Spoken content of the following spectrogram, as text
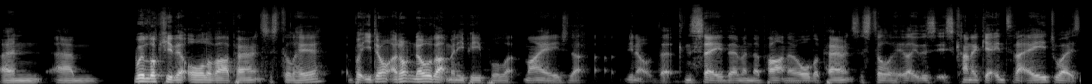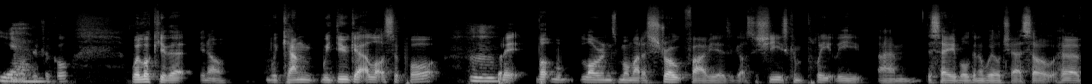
and um, we're lucky that all of our parents are still here. But you don't, I don't know that many people at my age that you know that can say them and their partner, all the parents are still. Like this, it's kind of getting to that age where it's Yeah. more difficult. We're lucky that you know we can, we do get a lot of support. Mm. But it, but Lauren's mum had a stroke five years ago, so she's completely um, disabled in a wheelchair. So her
